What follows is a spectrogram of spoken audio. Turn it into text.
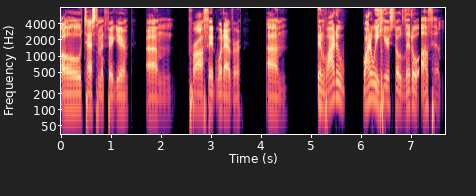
Old Testament figure, um, prophet, whatever, um, then why do why do we hear so little of him?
